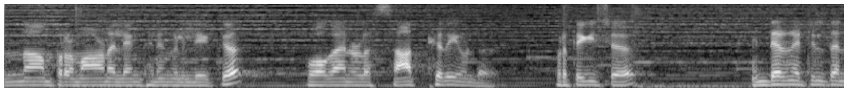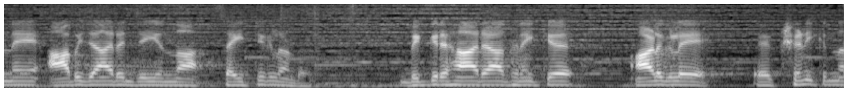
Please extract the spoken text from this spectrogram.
ഒന്നാം പ്രമാണ ലംഘനങ്ങളിലേക്ക് പോകാനുള്ള സാധ്യതയുണ്ട്. പ്രത്യേകിച്ച് ഇന്റർനെറ്റിൽ തന്നെ ആഭിചാരം ചെയ്യുന്ന സൈറ്റുകളുണ്ട്. വിഗ്രഹാരാധനയ്ക്ക് ആളുകളെ ക്ഷണിക്കുന്ന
